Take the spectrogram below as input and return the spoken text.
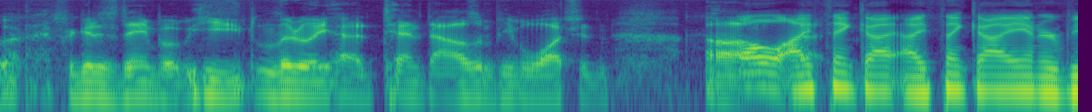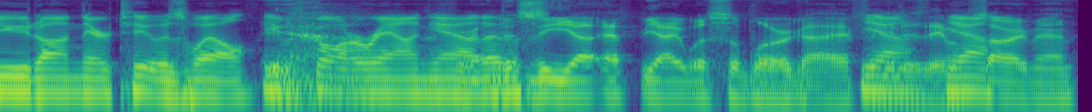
I forget his name, but he literally had ten thousand people watching oh, I think I, I think I interviewed on there too as well. He was going around. Yeah, that the, was, the uh, FBI whistleblower guy. I forget Yeah, his name. yeah. I'm sorry, man.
